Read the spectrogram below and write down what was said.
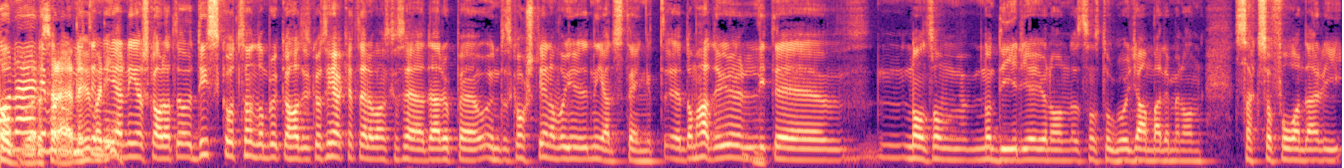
shower nej det och sådär? var Eller hur lite var mer det? nedskalat. Och diskot som de brukar ha, diskoteket eller vad man ska säga, där uppe under skorstenen var ju nedstängt. Eh, De hade ju Mm. lite, någon som, någon DJ och någon som stod och jammade med någon saxofon där i,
